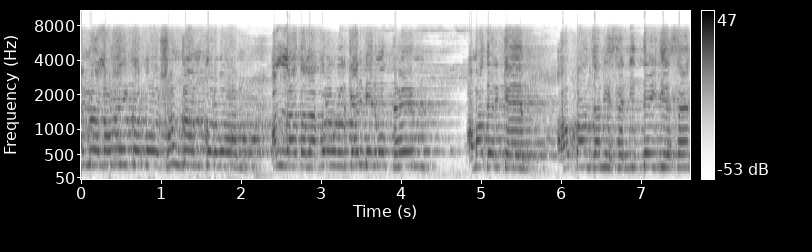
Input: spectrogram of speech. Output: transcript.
আমরা লড়াই করব সংগ্রাম করব আল্লাহ তালা করুল কারিমের মধ্যে আমাদেরকে আহ্বান জানিয়েছেন নির্দেশ দিয়েছেন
